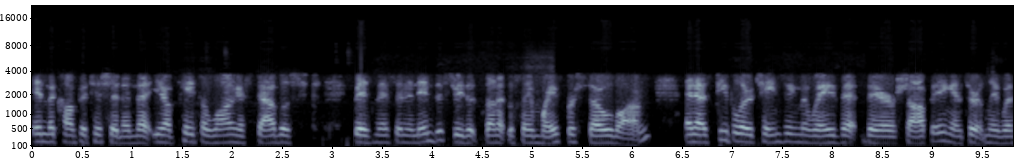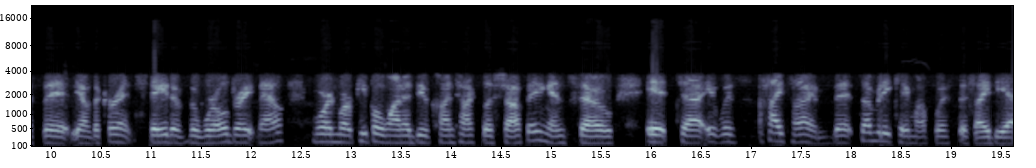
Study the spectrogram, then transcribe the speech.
in the competition and that, you know, paint's a long established business in an industry that's done it the same way for so long. And as people are changing the way that they're shopping and certainly with the, you know, the current state of the world right now, more and more people want to do contactless shopping. And so it, uh, it was high time that somebody came up with this idea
